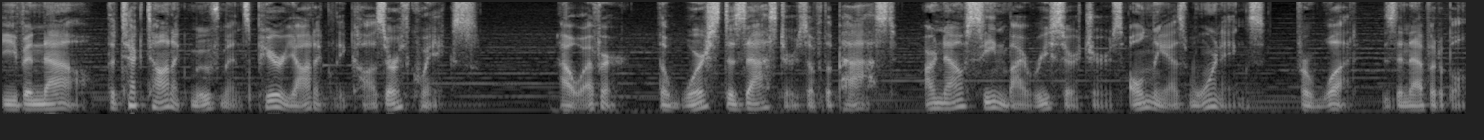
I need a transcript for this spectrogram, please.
Even now, the tectonic movements periodically cause earthquakes. However, the worst disasters of the past are now seen by researchers only as warnings for what is inevitable.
